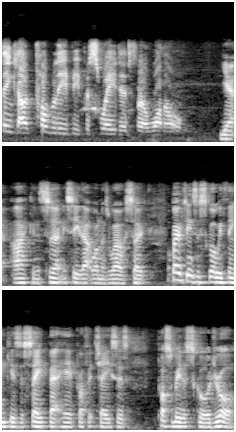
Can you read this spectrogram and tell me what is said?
think I would probably be persuaded for a one-all. Yeah, I can certainly see that one as well. So both teams to score, we think, is a safe bet here. Profit chasers, possibly the score draw.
